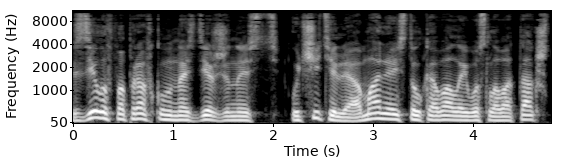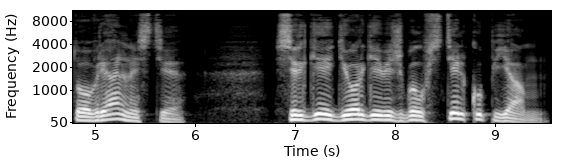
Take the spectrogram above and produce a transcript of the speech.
Сделав поправку на сдержанность учителя, Амалия истолковала его слова так, что в реальности Сергей Георгиевич был в стельку пьян.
